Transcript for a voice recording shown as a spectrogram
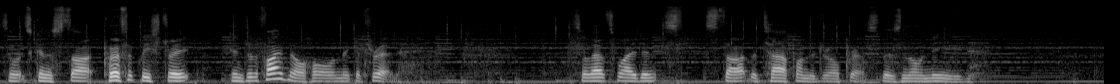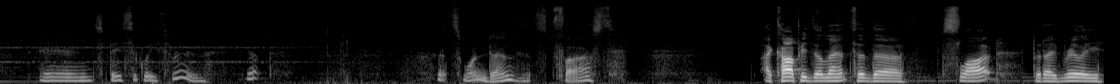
So it's going to start perfectly straight into the five mil hole and make a thread. So that's why I didn't start the tap on the drill press. There's no need. And it's basically through. Yep. That's one done. It's fast. I copied the length of the slot, but I really,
